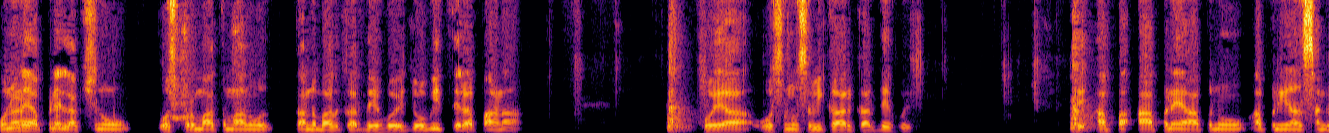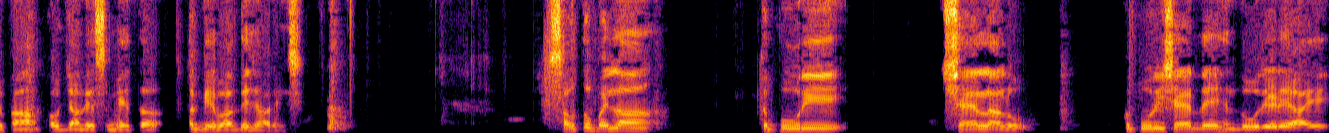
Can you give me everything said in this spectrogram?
ਉਹਨਾਂ ਨੇ ਆਪਣੇ ਲਕਸ਼ ਨੂੰ ਉਸ ਪਰਮਾਤਮਾ ਨੂੰ ਧੰਨਵਾਦ ਕਰਦੇ ਹੋਏ ਜੋ ਵੀ ਤੇਰਾ ਭਾਣਾ ਹੋਇਆ, ਉਸ ਨੂੰ ਸਵੀਕਾਰ ਕਰਦੇ ਹੋਏ ਤੇ ਆਪਾਂ ਆਪਣੇ ਆਪ ਨੂੰ ਆਪਣੀਆਂ ਸੰਗਤਾਂ ਫੌਜਾਂ ਦੇ ਸਮੇਤ ਅੱਗੇ ਵਧਦੇ ਜਾ ਰਹੇ ਸੀ। ਸਭ ਤੋਂ ਪਹਿਲਾਂ ਕਪੂਰੀ ਸ਼ਹਿਰ ਲਾ ਲਓ। ਕਪੂਰੀ ਸ਼ਹਿਰ ਦੇ ਹਿੰਦੂ ਜਿਹੜੇ ਆਏ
